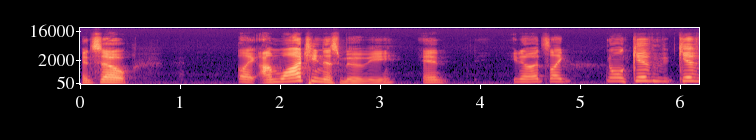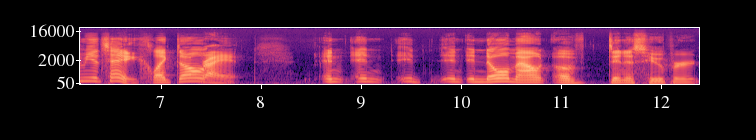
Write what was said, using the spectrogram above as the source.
And so, like I'm watching this movie and you know it's like, well, give give me a take. Like don't right. and and in, in in no amount of Dennis Hopper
